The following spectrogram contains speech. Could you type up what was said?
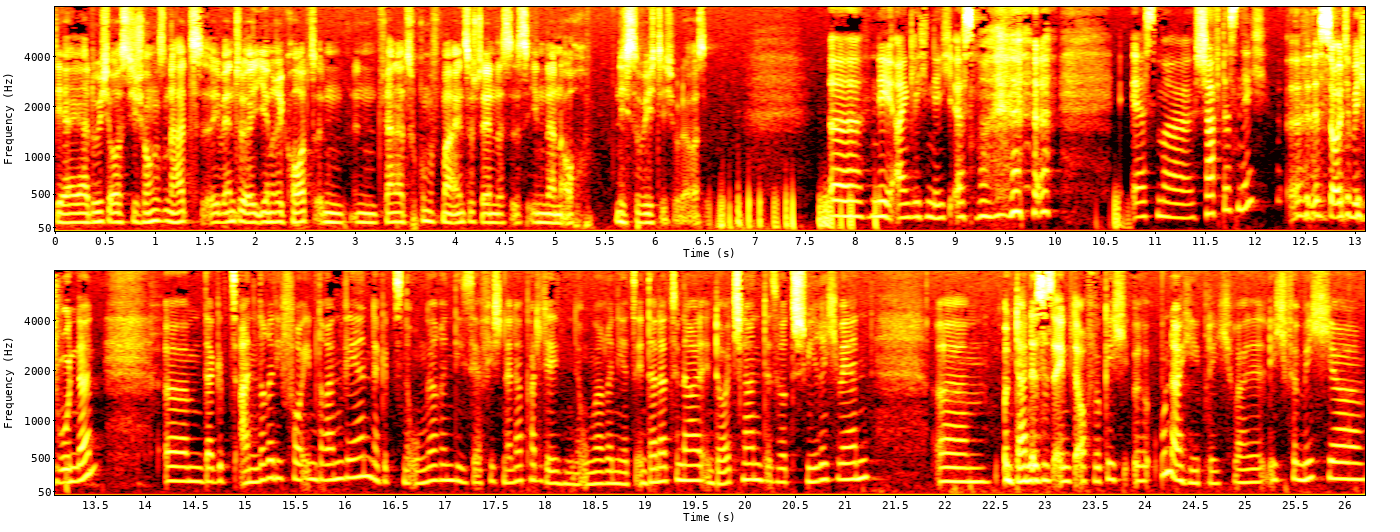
der ja durchaus die Chancen hat, eventuell ihren Rekord in, in ferner Zukunft mal einzustellen. Das ist Ihnen dann auch nicht so wichtig, oder was? Äh, nee, eigentlich nicht. Erstmal, erstmal schafft es nicht. Äh, das sollte mich wundern. Ähm, da gibt's andere, die vor ihm dran wären. Da gibt's eine Ungarin, die sehr viel schneller paddelt. Eine Ungarin jetzt international in Deutschland. Es wird schwierig werden. Ähm, und dann ist es eben auch wirklich äh, unerheblich, weil ich für mich ja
